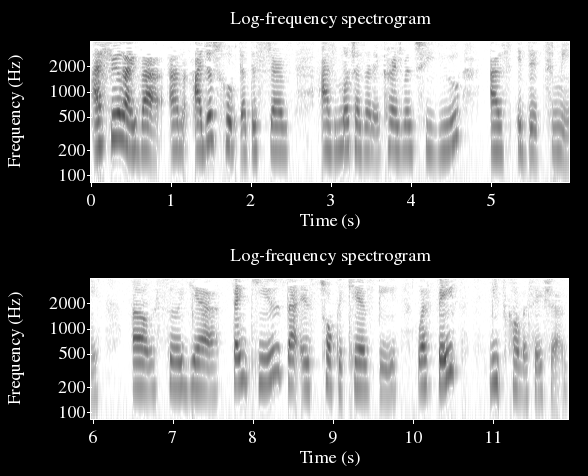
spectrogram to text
I feel like that, and I just hope that this serves as much as an encouragement to you as it did to me. Um, so yeah, thank you. That is Talk with KSB, where faith meets conversation.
